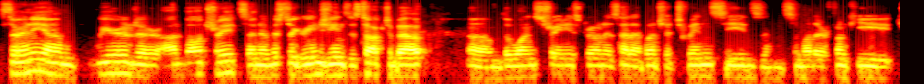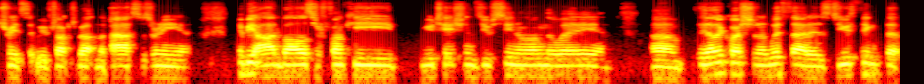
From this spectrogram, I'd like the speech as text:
Is there any um, weird or oddball traits? I know Mr. Green Jeans has talked about um, the one strain he's grown has had a bunch of twin seeds and some other funky traits that we've talked about in the past. Is there any uh, maybe oddballs or funky mutations you've seen along the way? And um, the other question with that is, do you think that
